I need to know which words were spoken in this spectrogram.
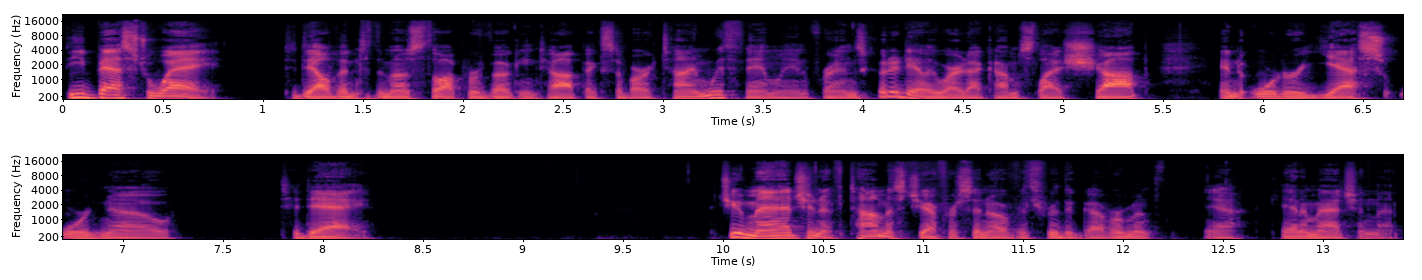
the best way to delve into the most thought-provoking topics of our time with family and friends. Go to dailywire.com slash shop and order yes or no today. Could you imagine if Thomas Jefferson overthrew the government? Yeah, can't imagine that.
